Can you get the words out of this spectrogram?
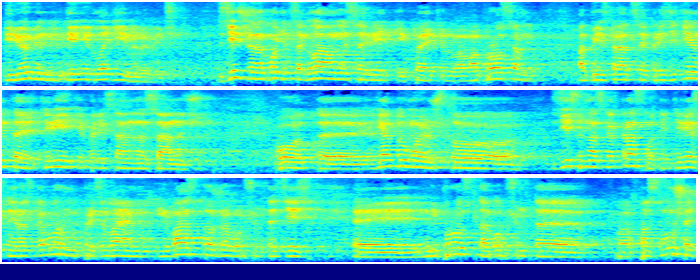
Еремин Евгений Владимирович. Здесь же находится главный советник по этим вопросам администрации президента Терентьев Александр Александрович. Вот, э, я думаю, что здесь у нас как раз вот интересный разговор, мы призываем и вас тоже, в общем-то, здесь э, не просто, в общем-то, послушать,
